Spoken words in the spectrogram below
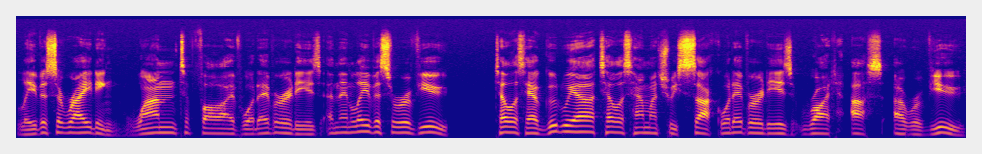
leave us a rating, one to five, whatever it is, and then leave us a review. Tell us how good we are, tell us how much we suck, whatever it is, write us a review.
